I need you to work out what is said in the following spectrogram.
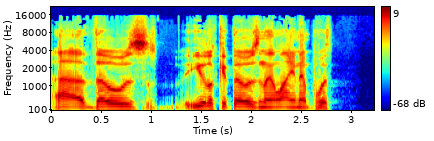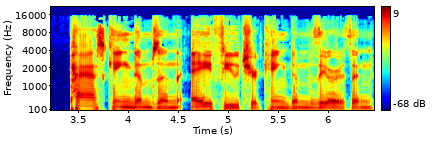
Uh, those you look at those and they line up with past kingdoms and a future kingdom of the earth. And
